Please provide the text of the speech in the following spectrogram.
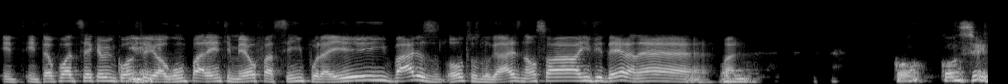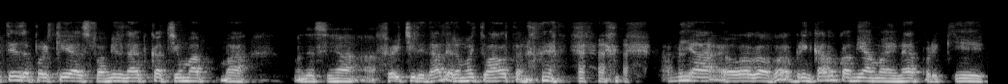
Então pode ser que eu encontre é. algum parente meu, facinho, por aí, em vários outros lugares, não só em Videira, né, Mário? Com, com certeza, porque as famílias na época tinham uma, uma assim a, a, fertilidade era muito alta. Né? a minha, eu, eu, eu, brincava com a minha mãe, né? Porque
